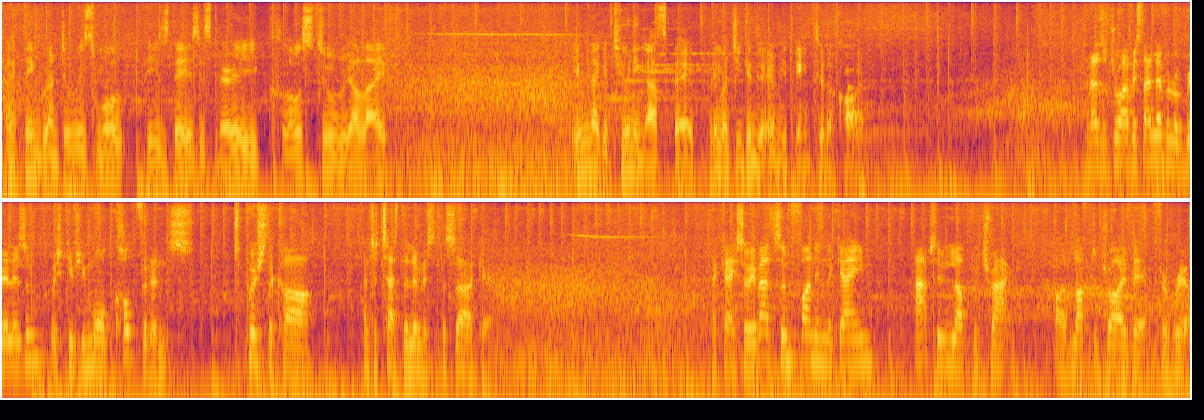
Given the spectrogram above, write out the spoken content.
I think Gran Turismo these days is very close to real life. Even like a tuning aspect, pretty much you can do everything to the car. And as a driver, it's that level of realism which gives you more confidence to push the car and to test the limits of the circuit. Okay, so we've had some fun in the game. Absolutely love the track. I'd love to drive it for real.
